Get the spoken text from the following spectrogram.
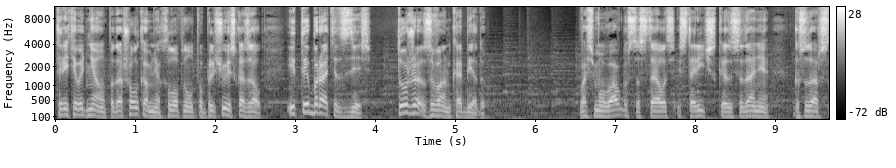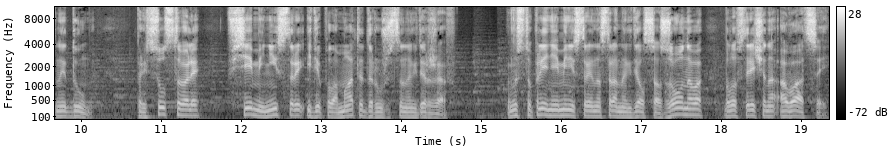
Третьего дня он подошел ко мне, хлопнул по плечу и сказал, «И ты, братец, здесь. Тоже зван к обеду». 8 августа состоялось историческое заседание Государственной Думы. Присутствовали все министры и дипломаты дружественных держав. Выступление министра иностранных дел Сазонова было встречено овацией.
